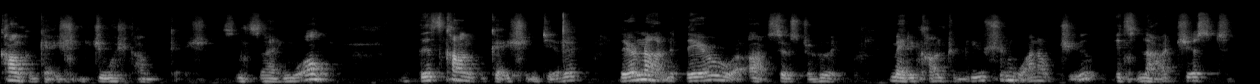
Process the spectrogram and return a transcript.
congregations, Jewish congregations, and saying, well, this congregation did it. They're not, their uh, sisterhood made a contribution. Why don't you? It's not just,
